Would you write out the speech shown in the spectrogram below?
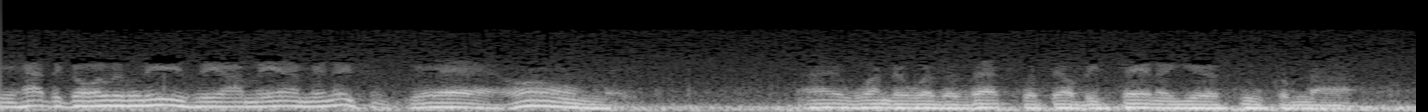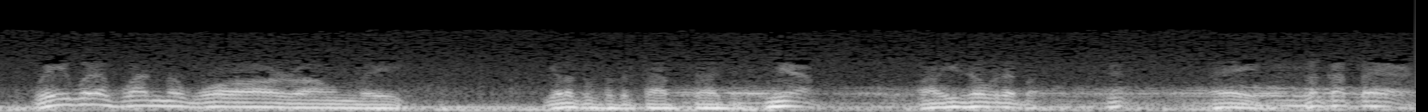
we had to go a little easy on the ammunition. Yeah, only. I wonder whether that's what they'll be saying a year or two from now. We would have won the war only. You're looking for the top sergeant? Yeah. Oh, he's over there. but- Hey, look up there.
